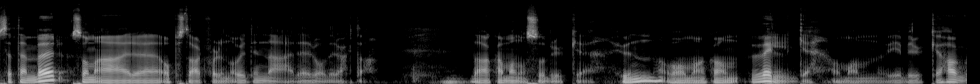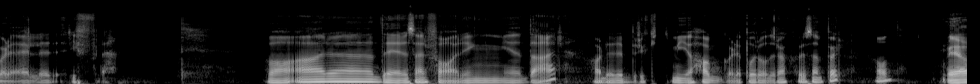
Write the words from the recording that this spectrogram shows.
september, som er eh, oppstart for den ordinære rådyrjakta. Da kan man også bruke hund, og man kan velge om man vil bruke hagle eller rifle. Hva er eh, deres erfaring der? Har dere brukt mye hagle på rådyrjakt, f.eks.? Odd? Ja,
